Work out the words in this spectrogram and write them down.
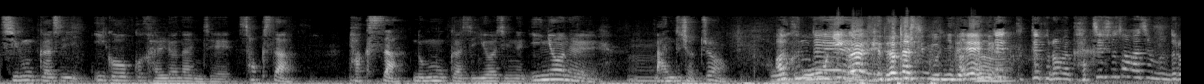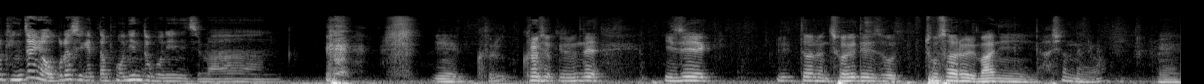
지금까지 이것과 관련한 이제 석사, 박사 논문까지 이어지는 인연을 만드셨죠. 아, 근데. 오기가 대단하신 분이네. 아, 근데 그때 그러면 같이 수상하신 분들은 굉장히 억울하시겠다. 본인도 본인이지만. 예, 그, 그러셨군요. 근데 이제 일단은 저에 대해서 조사를 많이 하셨네요. 예,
